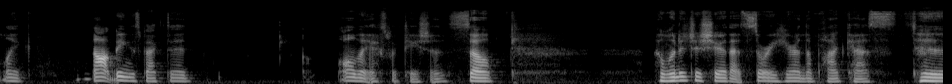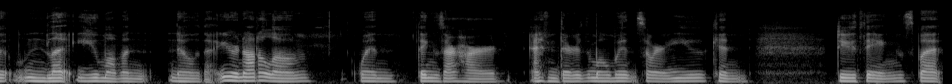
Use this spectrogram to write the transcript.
like not being expected all my expectations so i wanted to share that story here on the podcast to let you, mama, know that you're not alone when things are hard and there's moments where you can do things. But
